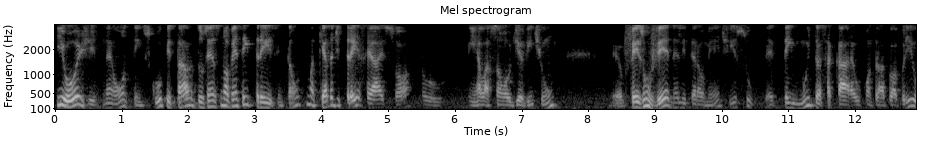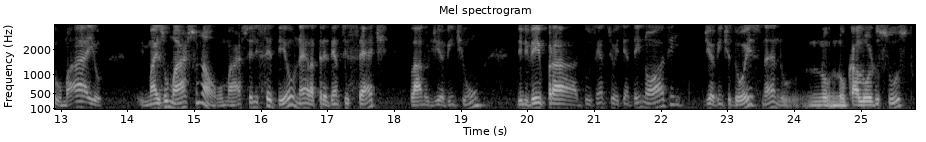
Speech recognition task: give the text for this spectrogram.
e hoje, né, ontem, desculpe, está 293. Então, uma queda de R$ reais só no, em relação ao dia 21. Fez um V, né, literalmente. Isso é, tem muito essa cara, o contrato abril, maio, mas o março não. O março ele cedeu, né, era 307 lá no dia 21. Ele veio para 289, dia 22, né, no, no, no calor do susto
